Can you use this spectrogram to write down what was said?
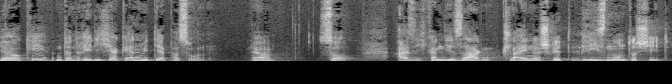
Ja, okay. Und dann rede ich ja gern mit der Person. Ja, so. Also ich kann dir sagen, kleiner Schritt, Riesenunterschied.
